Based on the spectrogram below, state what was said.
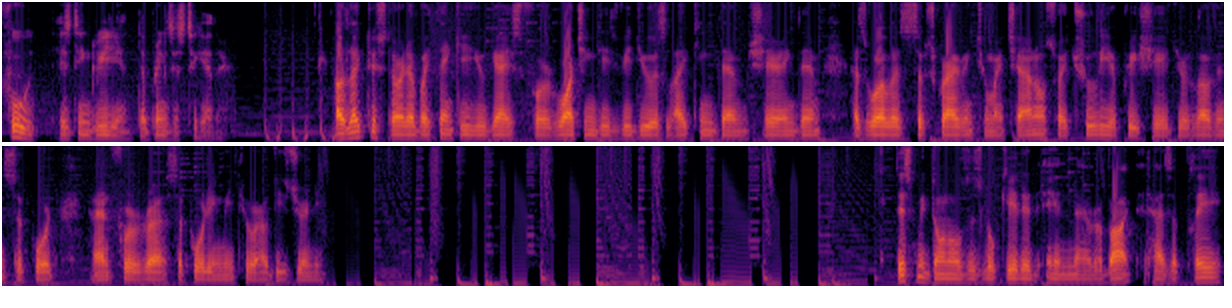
Food is the ingredient that brings us together. I would like to start out by thanking you guys for watching these videos, liking them, sharing them, as well as subscribing to my channel. So I truly appreciate your love and support and for uh, supporting me throughout this journey. This McDonald's is located in uh, Rabat. It has a play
